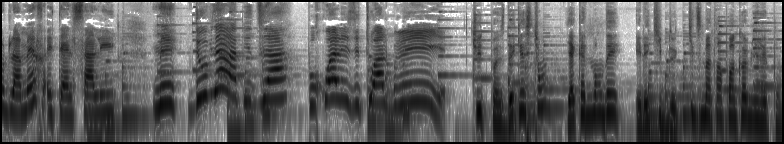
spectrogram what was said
l'eau de la mer est-elle salée Mais d'où vient la pizza? Pourquoi les étoiles brillent? Tu te poses des questions? Y a qu'à demander et l'équipe de kidsmatin.com y répond.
